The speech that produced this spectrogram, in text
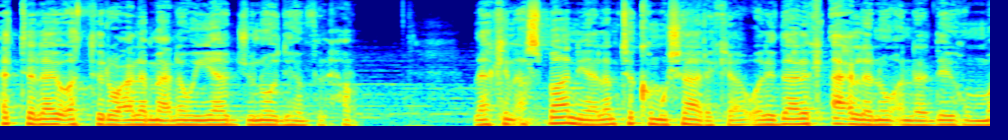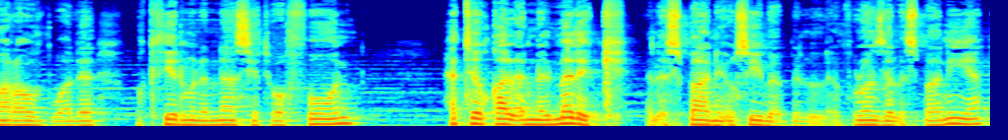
حتى لا يؤثروا على معنويات جنودهم في الحرب. لكن أسبانيا لم تكن مشاركة ولذلك أعلنوا أن لديهم مرض وكثير من الناس يتوفون. حتى يقال أن الملك الإسباني أصيب بالإنفلونزا الإسبانية.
